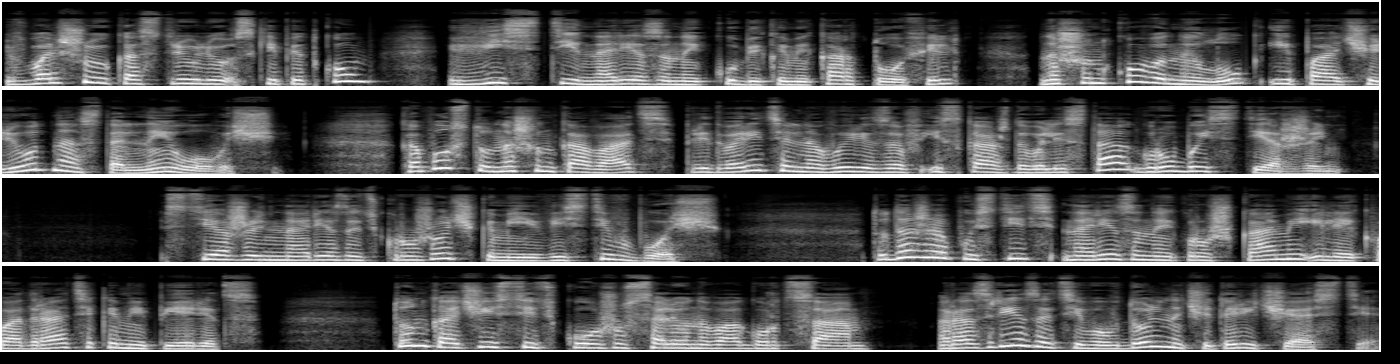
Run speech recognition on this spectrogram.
В большую кастрюлю с кипятком ввести нарезанный кубиками картофель, нашинкованный лук и поочередно остальные овощи. Капусту нашинковать, предварительно вырезав из каждого листа грубый стержень. Стержень нарезать кружочками и ввести в борщ. Туда же опустить нарезанные кружками или квадратиками перец. Тонко очистить кожу соленого огурца, разрезать его вдоль на четыре части.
